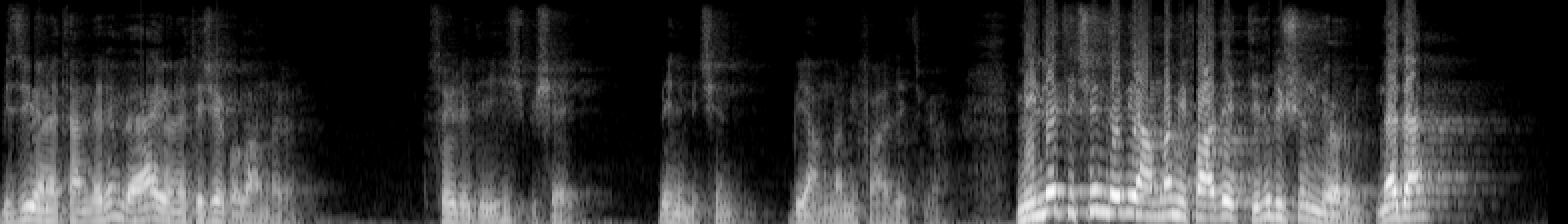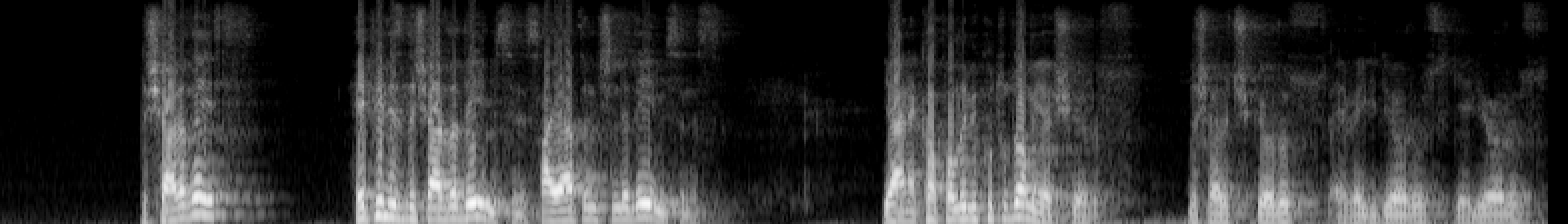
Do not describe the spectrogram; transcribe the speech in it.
Bizi yönetenlerin veya yönetecek olanların söylediği hiçbir şey benim için bir anlam ifade etmiyor. Millet için de bir anlam ifade ettiğini düşünmüyorum. Neden? Dışarıdayız. Hepiniz dışarıda değil misiniz? Hayatın içinde değil misiniz? Yani kapalı bir kutuda mı yaşıyoruz? Dışarı çıkıyoruz, eve gidiyoruz, geliyoruz,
